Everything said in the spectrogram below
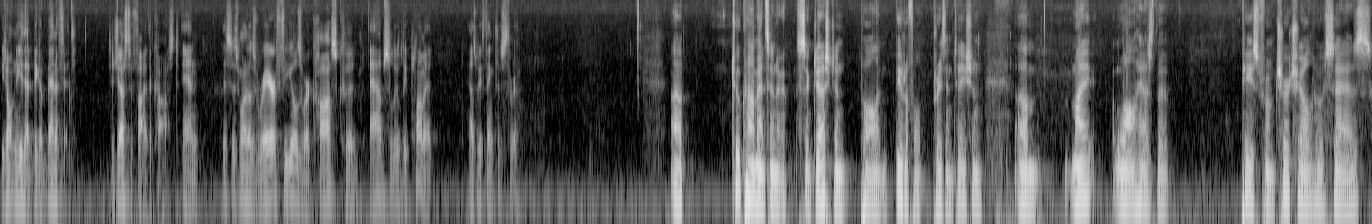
you don't need that big a benefit to justify the cost. And this is one of those rare fields where costs could absolutely plummet as we think this through. Uh, Two comments and a suggestion, Paul, and beautiful presentation. Um, My wall has the piece from Churchill who says,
